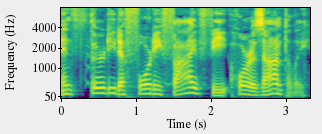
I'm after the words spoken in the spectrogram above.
and 30 to 45 feet horizontally.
